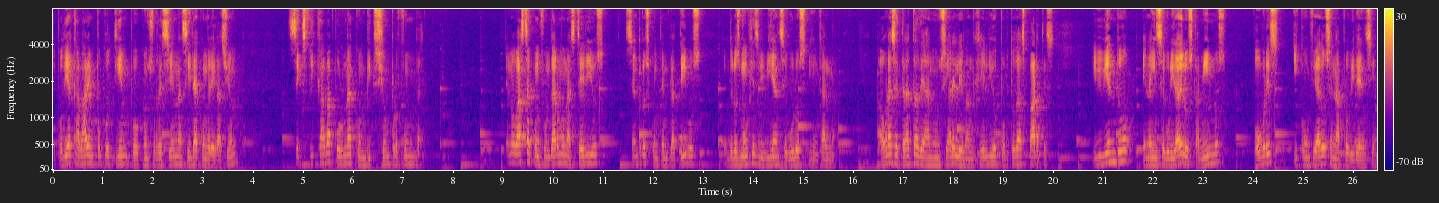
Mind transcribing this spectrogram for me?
que podía acabar en poco tiempo con su recién nacida congregación, se explicaba por una convicción profunda. Ya no basta con fundar monasterios, centros contemplativos, donde los monjes vivían seguros y en calma. Ahora se trata de anunciar el Evangelio por todas partes y viviendo en la inseguridad de los caminos, pobres y confiados en la providencia.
